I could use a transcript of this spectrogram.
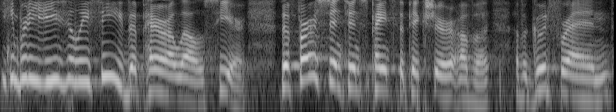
You can pretty easily see the parallels here. The first sentence paints the picture of a, of a good friend,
